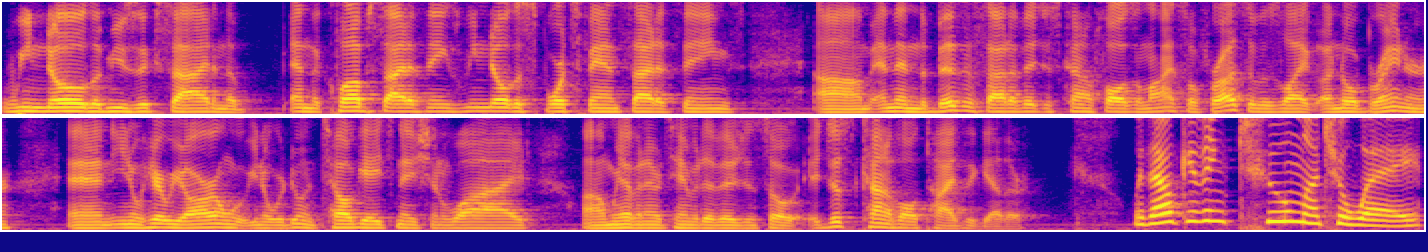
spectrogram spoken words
we know the music side and the and the club side of things. We know the sports fan side of things, um, and then the business side of it just kind of falls in line. So for us, it was like a no brainer. And you know, here we are, and we, you know, we're doing tailgates nationwide. Um, we have an entertainment division, so it just kind of all ties together. Without giving too much away,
